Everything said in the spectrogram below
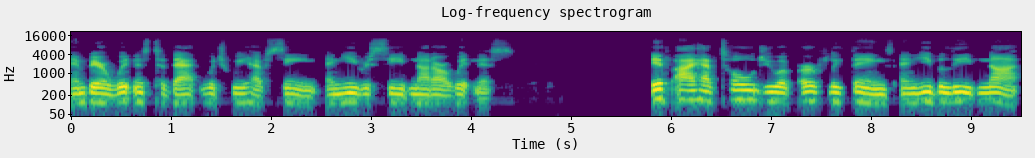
and bear witness to that which we have seen, and ye receive not our witness. If I have told you of earthly things, and ye believe not,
